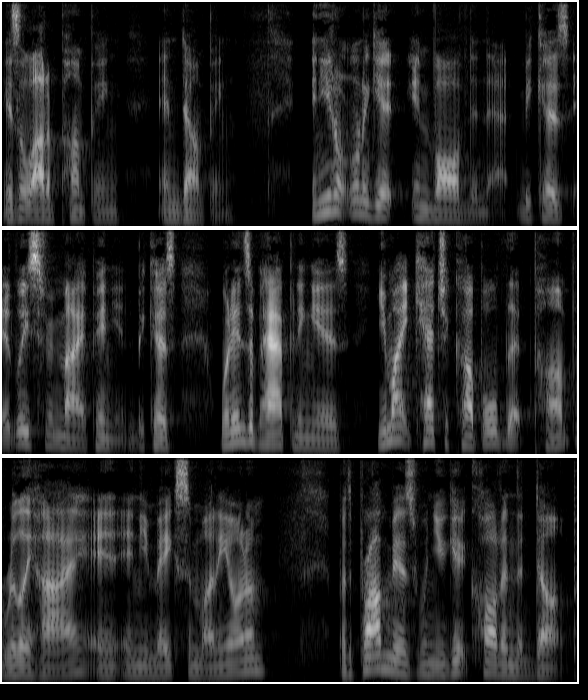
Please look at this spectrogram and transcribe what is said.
is a lot of pumping and dumping. And you don't want to get involved in that because, at least in my opinion, because what ends up happening is you might catch a couple that pump really high and, and you make some money on them. But the problem is when you get caught in the dump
